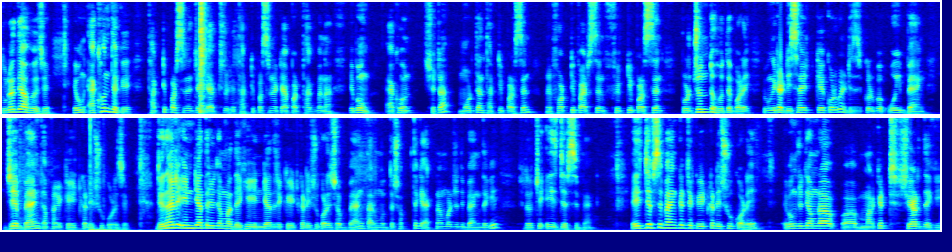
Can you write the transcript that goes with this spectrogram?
তুলে দেওয়া হয়েছে এবং এখন থেকে থার্টি পার্সেন্টের যে ক্যাপ ছিল, সেই থার্টি পার্সেন্টের ক্যাপ আর থাকবে না এবং এখন সেটা মোর দ্যান থার্টি পার্সেন্ট মানে ফর্টি পার্সেন্ট ফিফটি পার্সেন্ট পর্যন্ত হতে পারে এবং এটা ডিসাইড কে করবে? ডিসাইড করবে ওই ব্যাংক যে ব্যাংক আপনাকে ক্রেডিট কার্ড ইস্যু করেছে। জেনারেলি ইন্ডিয়াতে যদি আমরা দেখি ইন্ডিয়াতে যে ক্রেডিট কার্ড ইস্যু করে সব ব্যাংক তার মধ্যে সব থেকে এক নম্বর যদি ব্যাংক দেখি, সেটা হচ্ছে এইচডিএফসি ব্যাংক এইচডিএফসি ব্যাংকের যে ক্রেডিট কার্ড ইস্যু করে, এবং যদি আমরা মার্কেট শেয়ার দেখি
